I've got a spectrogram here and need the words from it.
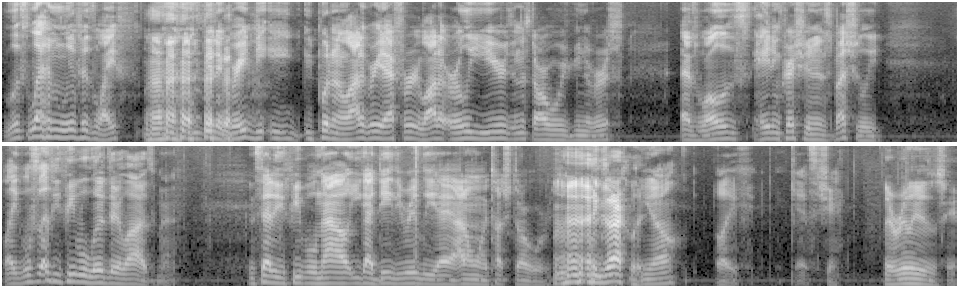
let's let him live his life. he did a great. He, he put in a lot of great effort, a lot of early years in the Star Wars universe, as well as Hayden Christensen, especially. Like, let's let these people live their lives, man. Instead of these people now, you got Daisy Ridley. Hey, I don't want to touch Star Wars. exactly. You know, like, yeah, it's a shame. It really is a shame.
